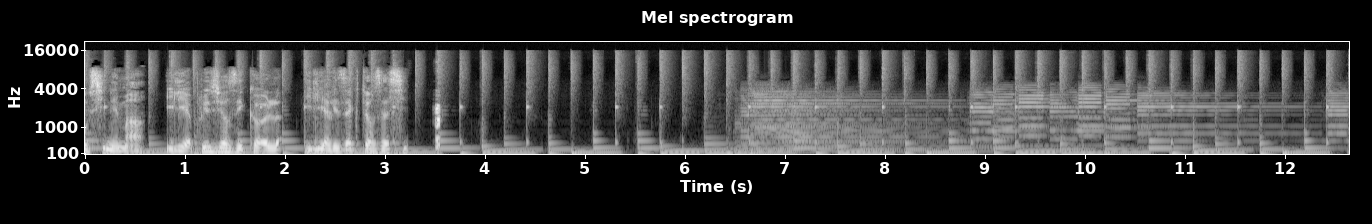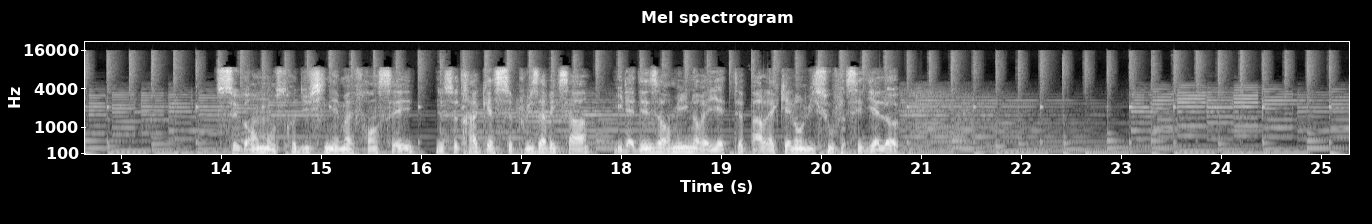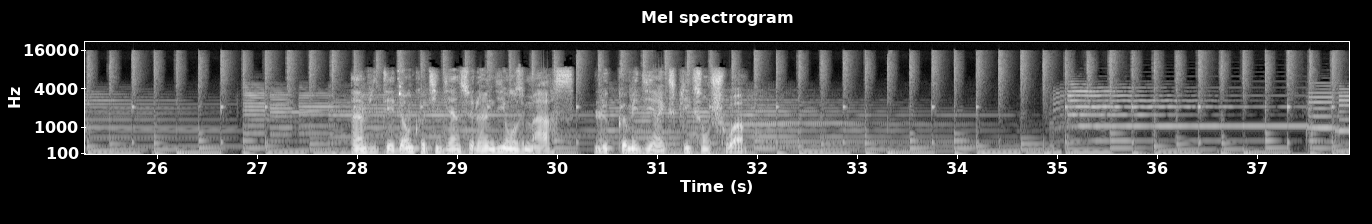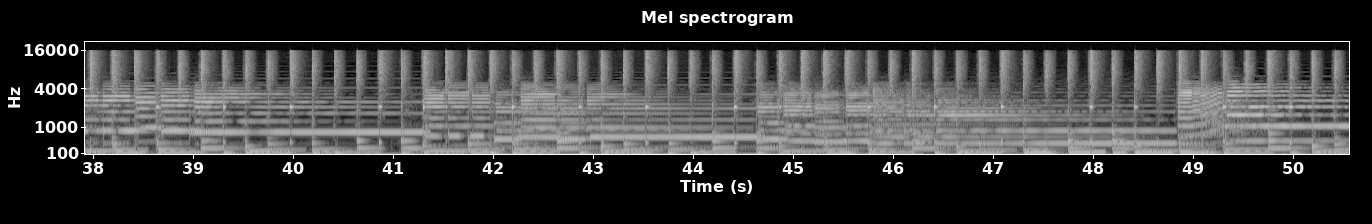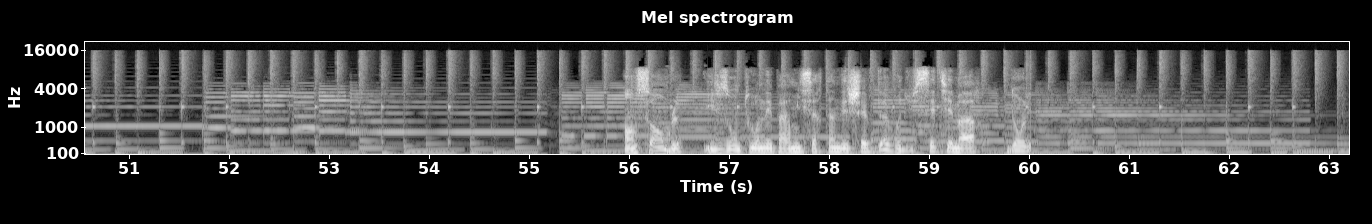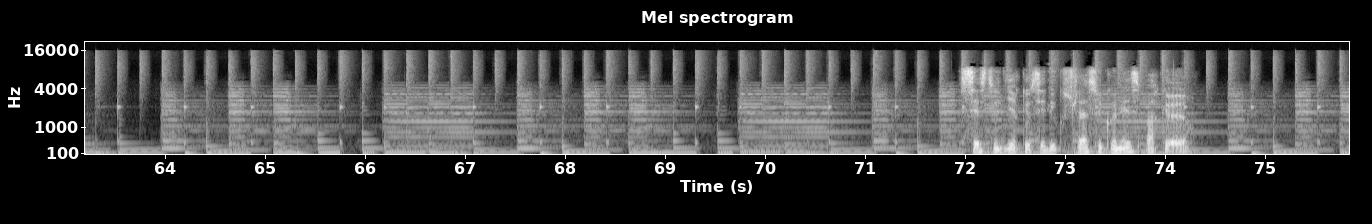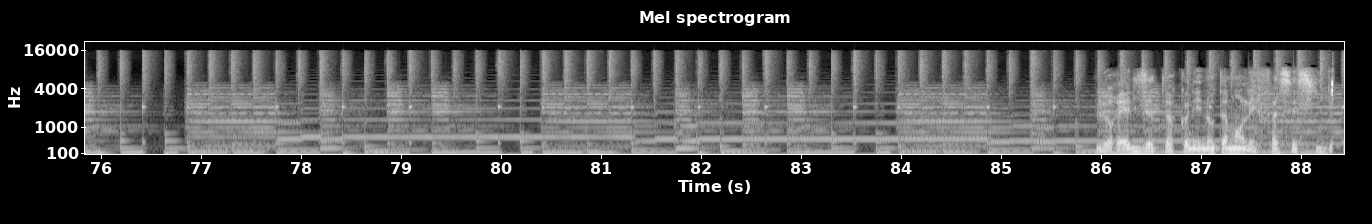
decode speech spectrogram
Au cinéma, il y a plusieurs écoles, il y a les acteurs assis. Ce grand monstre du cinéma français, ne se tracasse plus avec ça, il a désormais une oreillette par laquelle on lui souffle ses dialogues. Invité dans Quotidien ce lundi 11 mars, le comédien explique son choix. Ensemble, ils ont tourné parmi certains des chefs d'œuvre du 7e art, dont les C'est dire que ces deux là se connaissent par cœur. Le réalisateur connaît notamment les facéties de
